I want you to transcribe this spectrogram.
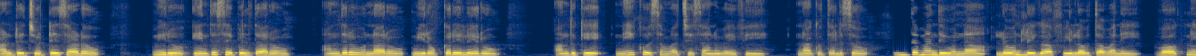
అంటూ చుట్టేశాడు. మీరు ఎంతసేపు వెళ్తారు అందరూ ఉన్నారు మీరొక్కరే లేరు. అందుకే నీకోసం వచ్చేసాను వైఫీ. నాకు తెలుసు. ఇంతమంది ఉన్నా లోన్లీగా ఫీల్ అవుతావని వర్క్ని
